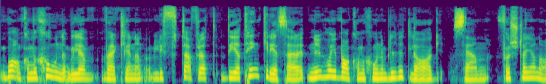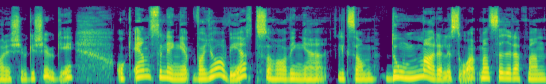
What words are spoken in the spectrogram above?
barnkonventionen vill jag verkligen lyfta. För att det jag tänker är så här, nu har ju barnkonventionen blivit lag sen 1 januari 2020. Och än så länge, vad jag vet, så har vi inga liksom, domar eller så. Man säger att man,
